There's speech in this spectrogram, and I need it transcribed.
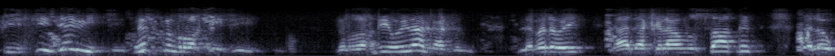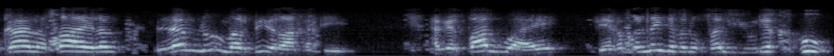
في سي ديويتي مش بالرقيتي بالرقي وهناك عشان لبدوي هذا كلام الساقط. فلو كان طائرا لم نؤمر بإراقته. أقل فاقوا في غمر النيدة فليرقه.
